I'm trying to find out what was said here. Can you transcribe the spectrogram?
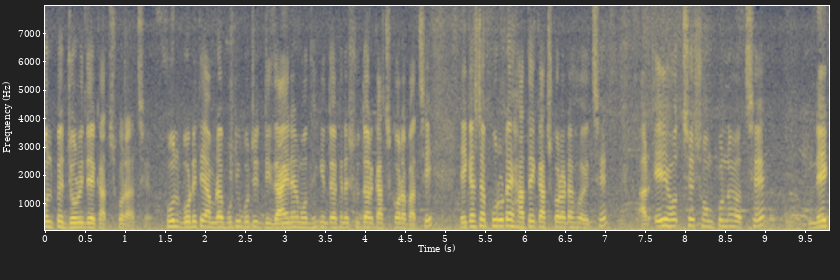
গল্পের জড়ি দিয়ে কাজ করা আছে। ফুল বডিতে আমরা বুটি বুটির ডিজাইনের মধ্যে কিন্তু এখানে সুতার কাজ করা পাচ্ছি। এই কাজটা পুরোটাই হাতে কাজ করাটা হয়েছে। আর এই হচ্ছে সম্পূর্ণ হচ্ছে নেক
